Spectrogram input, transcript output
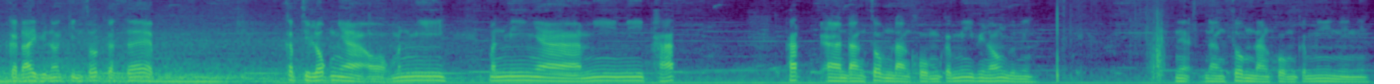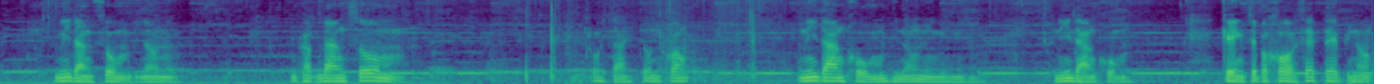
ดก็ได้พี่น้องกินสดก็แซ่บกับที่ลกหญ้าออกมันมีมันมีหญ้ามีมีพักพักอ่าด่างส้มด่างขมก็มีพี่น้องอยู่นี่ เนี่ยด่างส้มด่างขมก็มีนี่นี่มีด่างส้มพี่น้องนี่มีผักด่างส้ม โอ้ยตายจนกล้องอันนี้ด่างขมพี่น้องนี่นี่นี่อันนี้ด่างขมเก่งเสปะข้อแซ่บแซ่บพี่น้อง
